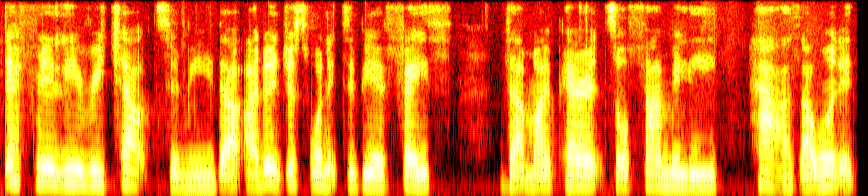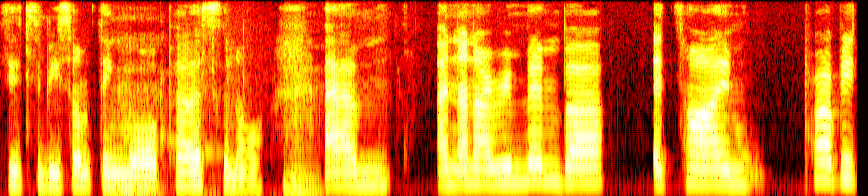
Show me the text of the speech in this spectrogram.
definitely reach out to me, that I don't just want it to be a faith that my parents or family has. I want it to, to be something mm. more personal. Mm. Um, and then I remember a time probably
